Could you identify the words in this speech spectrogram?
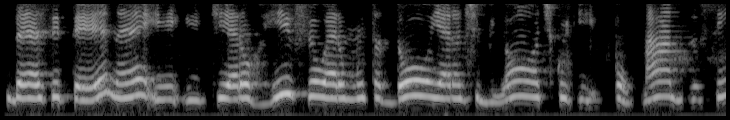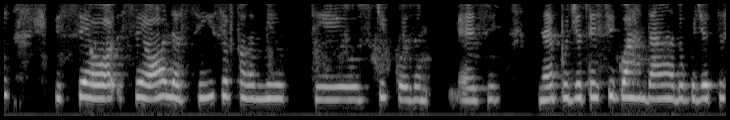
DST, né? E, e, que era horrível, era muita dor, e era antibiótico, e pomadas, assim. E você olha assim e você fala, meu Deus, que coisa esse, né? Podia ter se guardado, podia ter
